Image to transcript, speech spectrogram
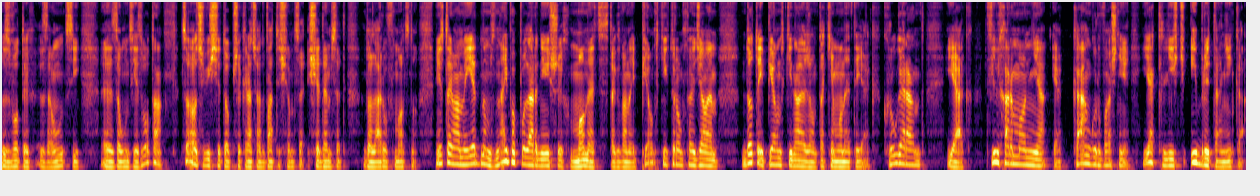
złotych za, uncji, e, za uncję złota, co oczywiście to przekracza 2700 dolarów mocno. Więc tutaj mamy jedną z najpopularniejszych monet z tak zwanej piątki, którą powiedziałem. Do tej piątki należą takie monety jak Krugerrand, jak Filharmonia, jak Kangur właśnie, jak Liść i Brytanika.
